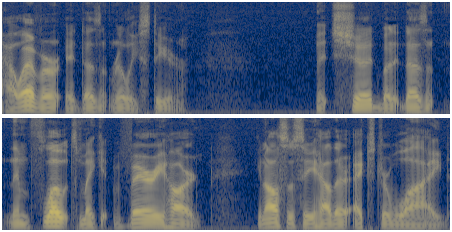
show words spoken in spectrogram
However, it doesn't really steer. It should, but it doesn't. Them floats make it very hard. You can also see how they're extra wide.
